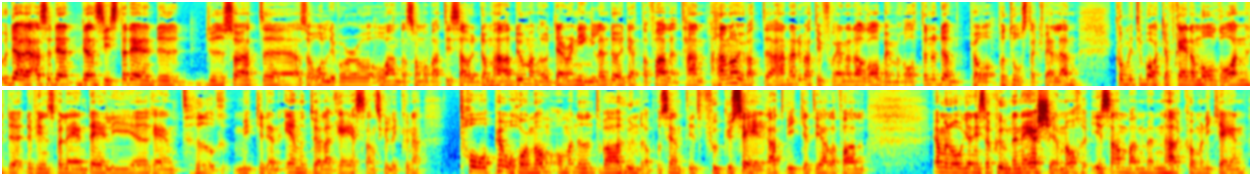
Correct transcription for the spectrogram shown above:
och där, alltså den, den sista delen, du, du sa att uh, alltså Oliver och, och, andra som har varit i Saudi, de här domarna och Darren England då i detta fallet, han, han har ju varit, han hade varit i Förenade Arabemiraten och dömt på, på torsdagskvällen, kommit tillbaka fredag morgon, det, det finns väl en del i rent hur mycket den eventuella resan skulle kunna ta på honom om man nu inte var hundraprocentigt fokuserat, vilket i alla fall ja, men organisationen erkänner i samband med den här kommunikén.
